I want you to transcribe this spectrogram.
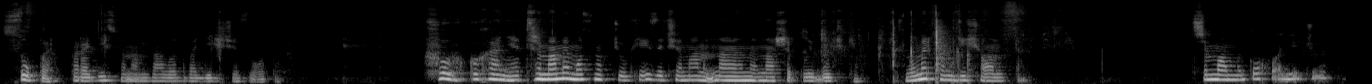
Super, Paradiso nam dało 20 zł. Фух, kochanie, trzymamy mocno kciuki i zaczynamy na, na nasze playbuczki z numerką 10. Trzymamy, kochanie, kciuki.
